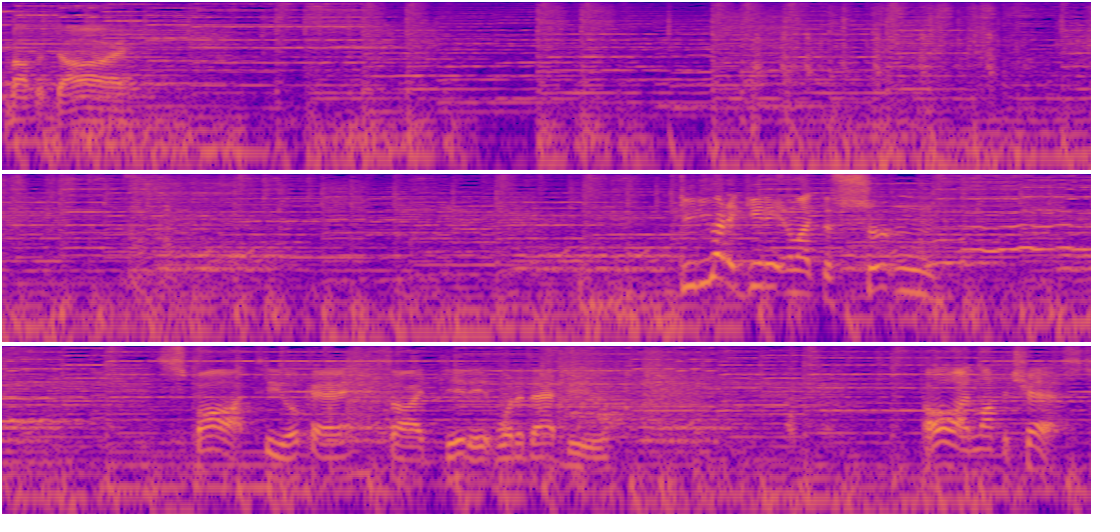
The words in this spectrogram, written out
About to die. Dude, you gotta get it in like the certain spot too. Okay, so I did it. What did that do? Oh, I unlocked the chest.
